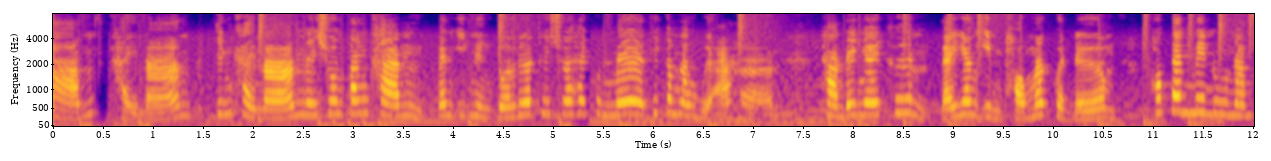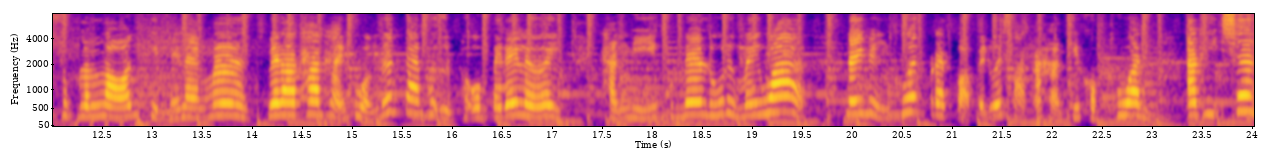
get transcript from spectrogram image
3. ไข่น้ำ กินไข่น้ำในช่วงตั้งครรภ์เป็นอีกหนึ่งตัวเลือกที่ช่วยให้คุณแม่ที่กำลังเบื่ออาหาร ทานได้ง่ายขึ้น และยังอิ่มท้องมากกว่าเดิม เพราะเป็นเมนูน้ำซุปร้อนๆกลิ่นไม่แรงมาก เวลาทานหายห่วงเรื่องการผะอืดผะอมไปได้เลย ทั้งนี้คุณแม่รู้หรือไม่ว่า ในหนึ่งถ้วยประกอบไปด้วยสารอาหารที่ครบถ้วน อาทิเช่น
